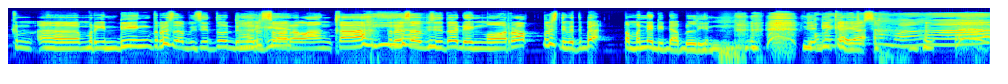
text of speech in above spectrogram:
ken- eh, merinding terus abis itu denger Kaget. suara langkah Iya. terus abis itu ada yang ngorok terus tiba-tiba temennya didabelin jadi Oh God, kayak itu ah,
